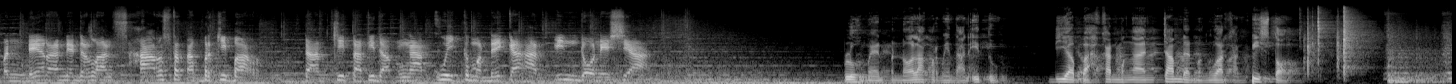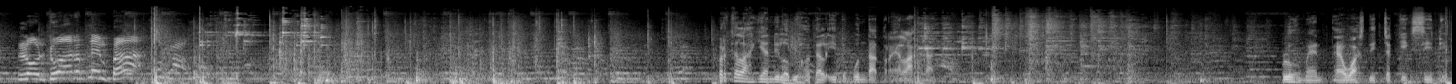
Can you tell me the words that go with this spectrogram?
Bendera Netherlands harus tetap berkibar dan kita tidak mengakui kemerdekaan Indonesia. Ploegman menolak permintaan itu. Dia bahkan mengancam dan mengeluarkan pistol. Londo Arab nembak. Perkelahian di lobi hotel itu pun tak terelakkan. Ploegman tewas dicekik Sidik.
